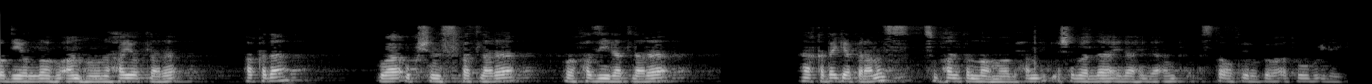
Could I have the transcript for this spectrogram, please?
roziyallohu anhuni hayotlari haqida va u kishini sifatlari va fazilatlari haqida gapiramiz. Subhanakallohumma bihamdik. Ashhadu an la ilaha illa anta astag'firuka va atubu ilayk.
